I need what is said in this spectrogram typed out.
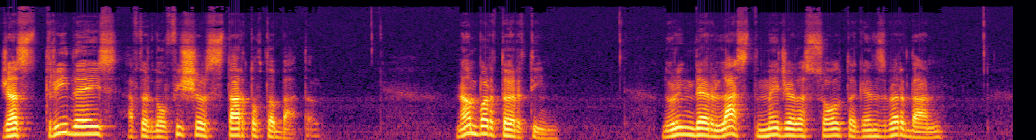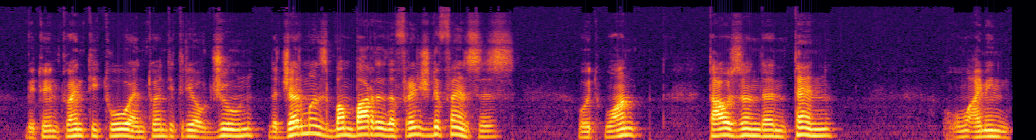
just three days after the official start of the battle. Number 13. During their last major assault against Verdun, between 22 and 23 of June, the Germans bombarded the French defenses with 1,010, I mean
